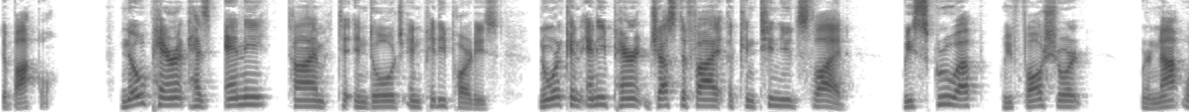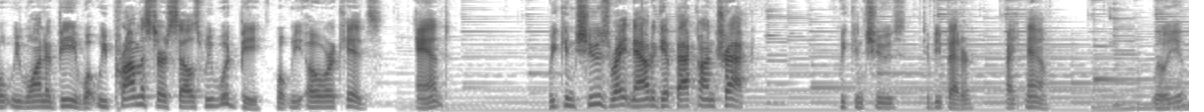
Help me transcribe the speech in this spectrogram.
debacle? No parent has any time to indulge in pity parties, nor can any parent justify a continued slide. We screw up, we fall short, we're not what we want to be, what we promised ourselves we would be, what we owe our kids. And we can choose right now to get back on track. We can choose to be better right now. Will you?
